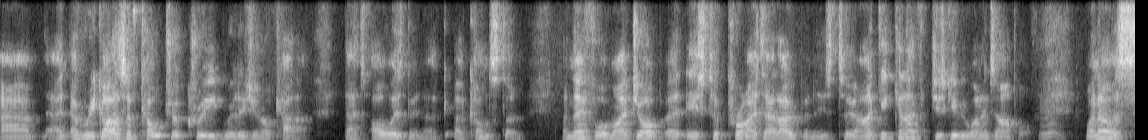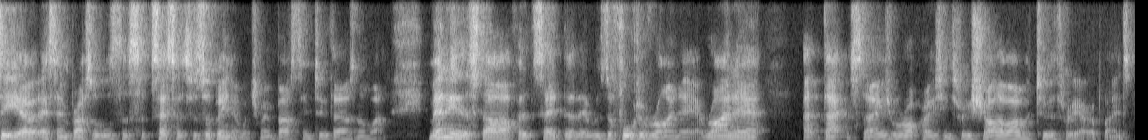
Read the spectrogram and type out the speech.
Um, and, and, regardless of culture, creed, religion, or colour, that's always been a, a constant and therefore my job uh, is to prize that open is to I can i just give you one example mm. when i was ceo at SN Brussels the successor to sabena which went bust in 2001 many of the staff had said that it was the fault of ryanair ryanair at that stage were operating through charleroi with two or three aeroplanes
